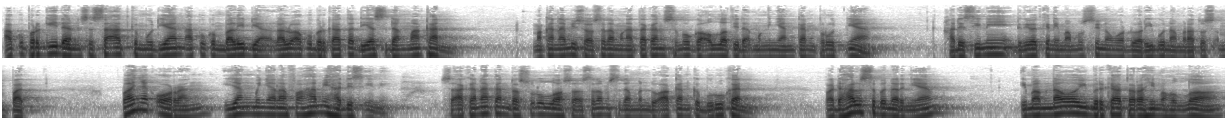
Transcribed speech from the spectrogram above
Aku pergi dan sesaat kemudian aku kembali dia, lalu aku berkata dia sedang makan. Maka Nabi SAW mengatakan semoga Allah tidak mengenyangkan perutnya. Hadis ini diriwayatkan Imam Muslim nomor 2604. Banyak orang yang menyalahfahami hadis ini. Seakan-akan Rasulullah SAW sedang mendoakan keburukan. Padahal sebenarnya Imam Nawawi berkata rahimahullah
